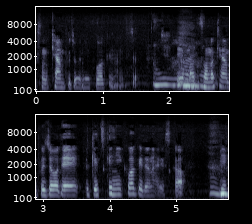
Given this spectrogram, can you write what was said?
そのキャンプ場に行くわけなんですよ。で、はいまずそのキャンプ場で受付に行くわけじゃないですか。うん。で、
